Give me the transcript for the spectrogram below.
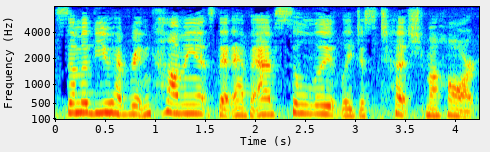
Some of you have written comments that have absolutely just touched my heart.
